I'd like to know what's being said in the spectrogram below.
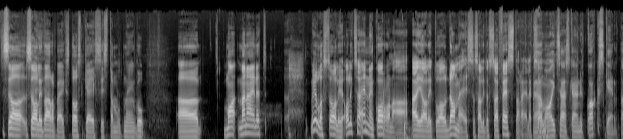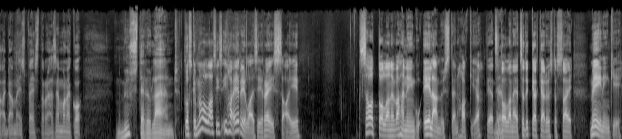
se, se oli tarpeeksi tosta keissistä, mut niinku, ää, mä, mä näin, että milloin se oli? Olit sä ennen koronaa, äijä oli tuolla Dameissa, sä olit jossain festareilla, ää, mä oon itse asiassa käynyt kaksi kertaa Dameis Festara ja semmonen kuin Mysteryland. Koska me ollaan siis ihan erilaisia reissaajia. Sä oot tollanen vähän niin kuin elämysten hakija, tiedätkö, Jep. tollanen, että sä tykkäät käydä just jossain meininkiä,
